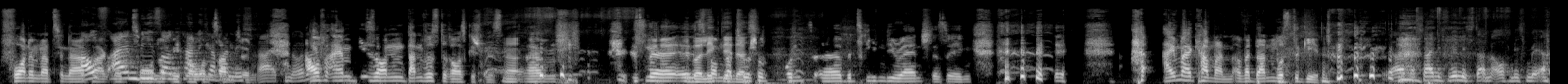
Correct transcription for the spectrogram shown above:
Vor einem Nationalpark. Auf einem Bison kann ich aber nicht reiten, oder? Auf einem Bison, dann wirst du rausgeschmissen. Ja. Ähm, ist eine Überleg ist vom Naturschutzbund äh, betrieben, die Ranch, deswegen. Einmal kann man, aber dann musst du gehen. ja, wahrscheinlich will ich dann auch nicht mehr.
